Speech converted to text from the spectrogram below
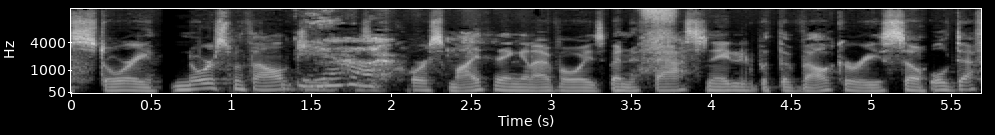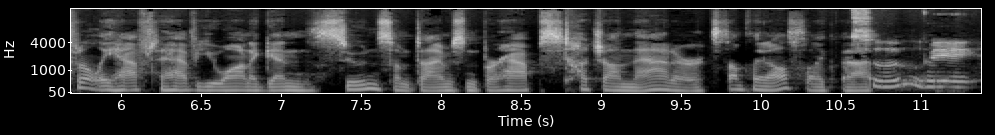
story. Norse mythology yeah. is, of course, my thing, and I've always been fascinated with the Valkyries. So we'll definitely have to have you on again soon, sometimes, and perhaps touch on that or something else like that. Absolutely.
